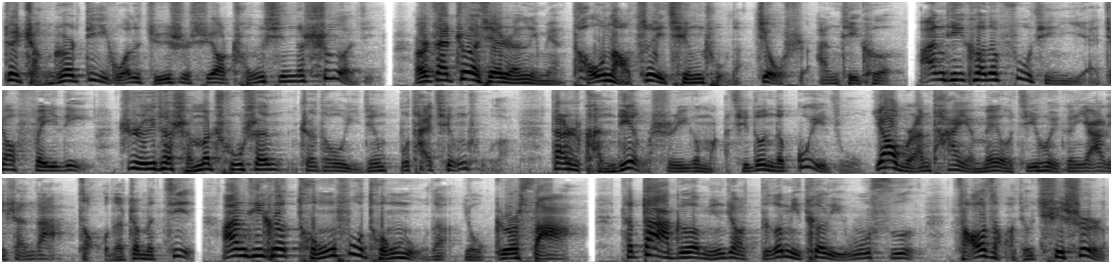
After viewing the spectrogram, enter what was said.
对整个帝国的局势需要重新的设计。而在这些人里面，头脑最清楚的就是安提柯。安提柯的父亲也叫菲利，至于他什么出身，这都已经不太清楚了。但是肯定是一个马其顿的贵族，要不然他也没有机会跟亚历山大走得这么近。安提柯同父同母的有哥仨，他大哥名叫德米特里乌斯，早早就去世了。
